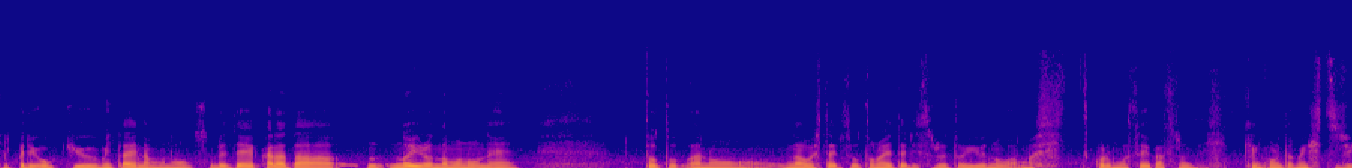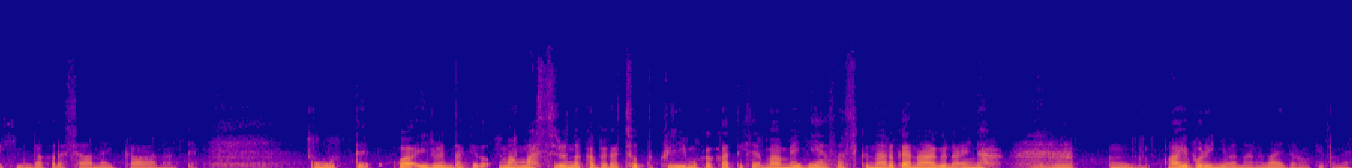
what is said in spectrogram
やっぱりお灸みたいなものそれで体のいろんなものをねととあの直したり整えたりするというのは、まあ、これも生活の健康のため必需品だからしゃあないかなんて思ってはいるんだけど、まあ、真っ白な壁がちょっとクリームかかってきた、まあ、目に優しくなるかなぐらいな、うん、アイボリーにはならないだろうけどね、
